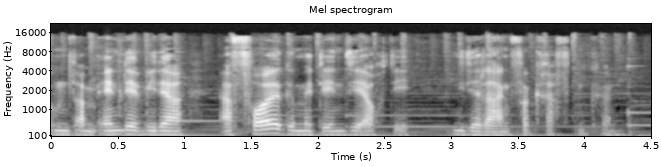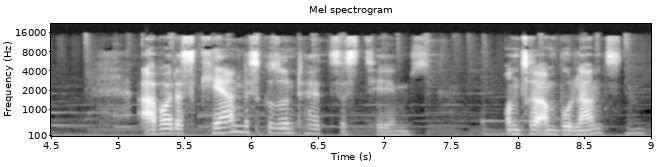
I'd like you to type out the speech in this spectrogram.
und am Ende wieder Erfolge, mit denen sie auch die Niederlagen verkraften können. Aber das Kern des Gesundheitssystems, unsere Ambulanzen,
